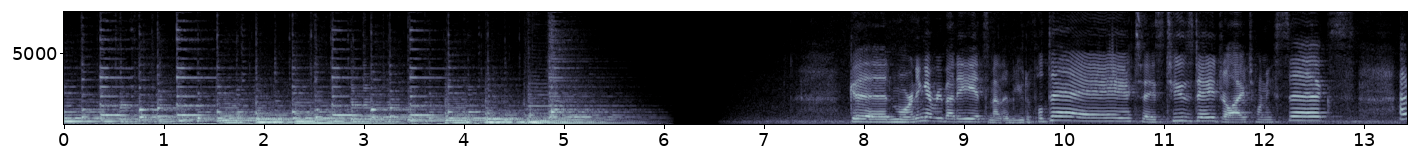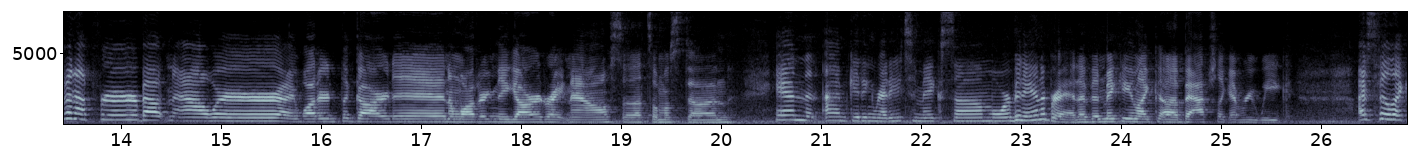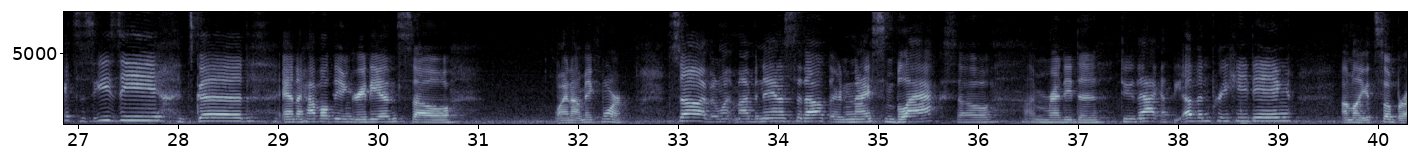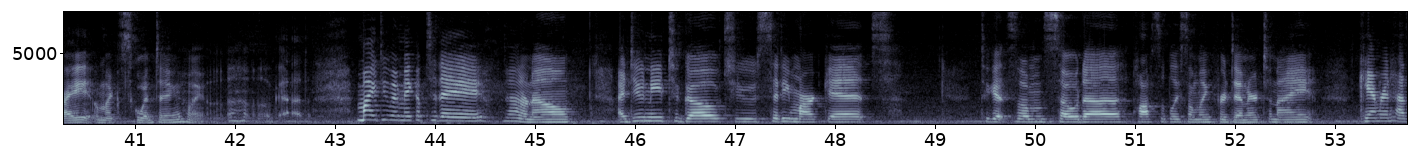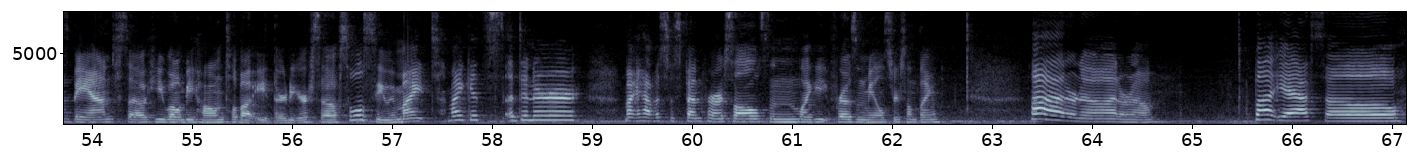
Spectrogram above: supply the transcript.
Good morning everybody, it's another beautiful day. Today's Tuesday, July 26th. I've been up for about an hour. I watered the garden. I'm watering the yard right now, so that's almost done. And I'm getting ready to make some more banana bread. I've been making like a batch like every week. I just feel like it's just easy, it's good, and I have all the ingredients, so why not make more? So I've been letting my bananas sit out. They're nice and black, so I'm ready to do that. Got the oven preheating. I'm like, it's so bright. I'm like squinting. I'm like, oh God. Might do my makeup today. I don't know. I do need to go to City Market to get some soda, possibly something for dinner tonight. Cameron has band, so he won't be home till about 8.30 or so. So we'll see. We might might get a dinner, might have us to spend for ourselves and like eat frozen meals or something. I don't know, I don't know. But yeah, so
